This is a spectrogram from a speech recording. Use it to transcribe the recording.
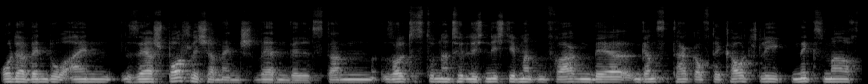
Oder wenn du ein sehr sportlicher Mensch werden willst, dann solltest du natürlich nicht jemanden fragen, der den ganzen Tag auf der Couch liegt, nichts macht,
